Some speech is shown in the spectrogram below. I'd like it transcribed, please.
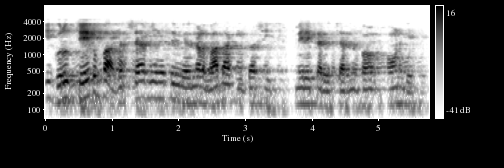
ਕਿ ਗੁਰੂ ਤੇਗ ਬਹਾਦਰ ਸਾਹਿਬ ਜੀ ਨੇ ਤੇ ਮੇਰੇ ਨਾਲ ਵਾਅਦਾ ਕੀਤਾ ਸੀ ਮੇਰੇ ਘਰੇ ਚਰਨ ਪਾਉ- ਪਾਉਣਗੇ।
